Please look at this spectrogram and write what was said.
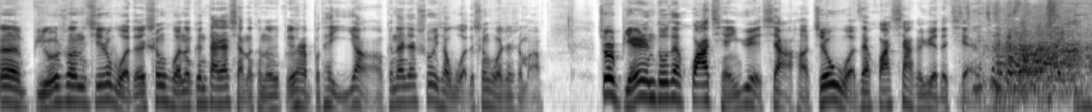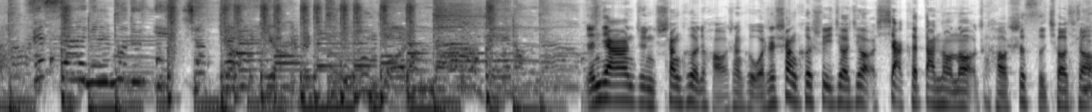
那比如说呢，其实我的生活呢，跟大家想的可能有点不太一样啊。跟大家说一下我的生活是什么，就是别人都在花前月下哈，只有我在花下个月的钱。人家就上课就好好上课，我是上课睡觉觉，下课大闹闹，考试死翘翘。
